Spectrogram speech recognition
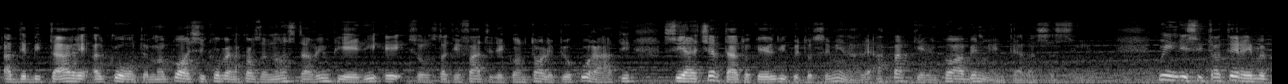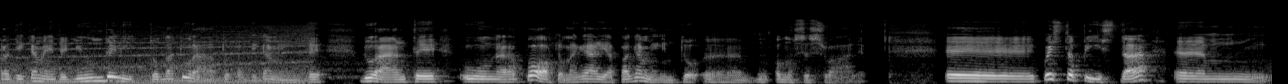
addebitare al conte ma poi siccome la cosa non stava in piedi e sono stati fatti dei controlli più accurati si è accertato che il liquido seminale appartiene probabilmente all'assassino quindi si tratterebbe praticamente di un delitto maturato praticamente durante un rapporto, magari a pagamento eh, omosessuale. Eh, questa pista ehm,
